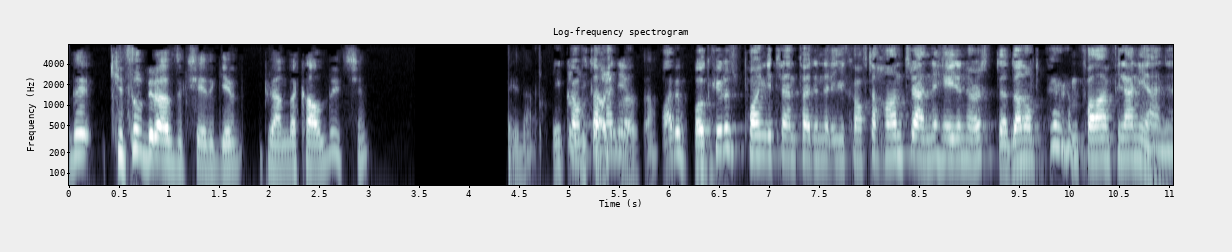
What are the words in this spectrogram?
de Kittle birazcık şeydi geri planda kaldığı için. Şeyden, İlk ilk hafta hani haftalarda. abi bakıyoruz puan getiren Tayland'lara ilk hafta Hunter Henry, Hayden Hurst, Donald Parham falan filan yani.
